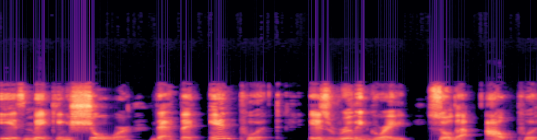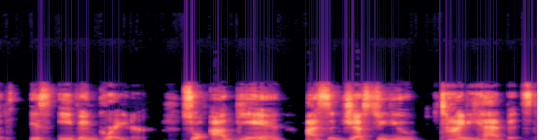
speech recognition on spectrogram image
is making sure that the input is really great so the output is even greater. So again, I suggest to you tiny habits,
